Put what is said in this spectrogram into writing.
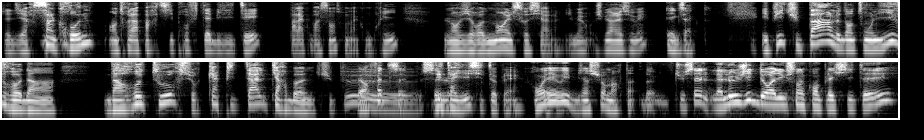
je dire, synchrone entre la partie profitabilité, par la croissance, on a compris, l'environnement et le social. J'ai bien, bien résumé Exact. Et puis tu parles dans ton livre d'un d'un retour sur capital carbone. Tu peux en fait, détailler, s'il te plaît? Oui, oui, bien sûr, Martin. tu sais, la logique de réduction de complexité,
